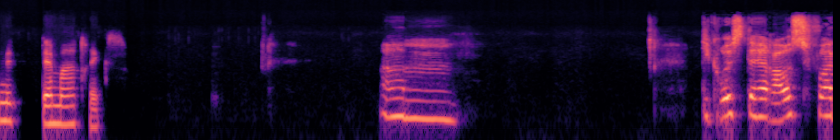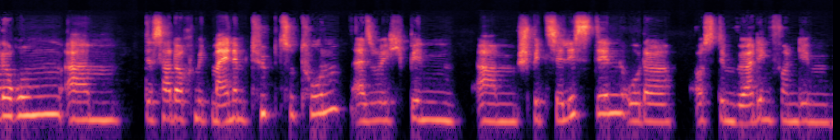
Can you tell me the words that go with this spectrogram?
mit der Matrix? Ähm, die größte Herausforderung, ähm, das hat auch mit meinem Typ zu tun. Also ich bin ähm, Spezialistin oder aus dem Wording von dem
